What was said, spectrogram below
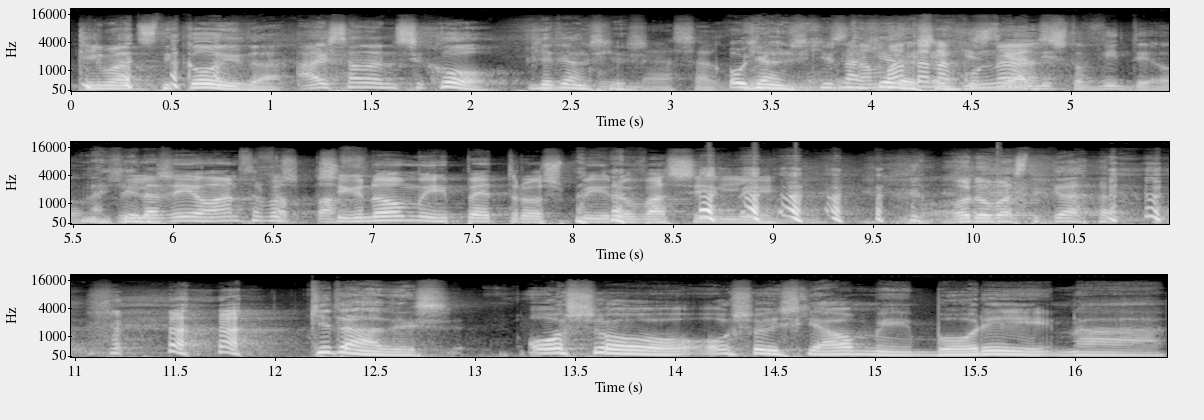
κλιματιστικό είδα. Άρχισα να ανησυχώ. Γιατί ανησυχείς; να σ' Όχι αγωνίζω. ανησυχείς, να Σταμάτα χαίρεσαι. να Έχεις κουνάς. διαλύσει το βίντεο. Να χαίρεσαι. Δηλαδή ο άνθρωπος. Θα πάω. Συγγνώμη, Πέτρος, Σπύρο, Βασίλη. Ονομαστικά. Κοίτα να δεις, όσο, όσο η Xiaomi μπορεί να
